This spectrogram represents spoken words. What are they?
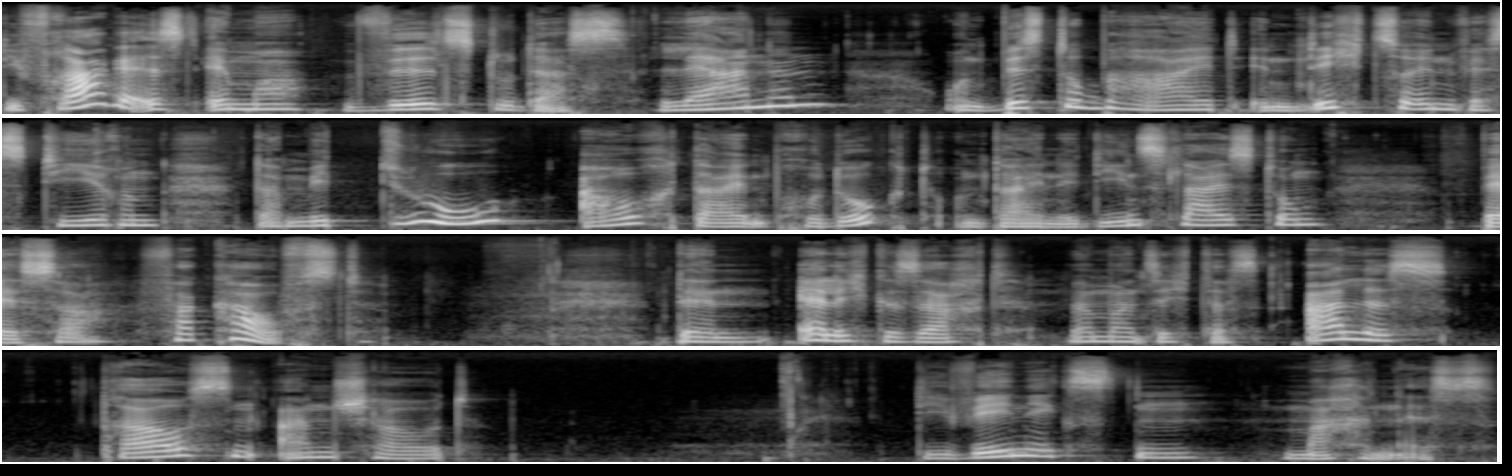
Die Frage ist immer, willst du das lernen und bist du bereit, in dich zu investieren, damit du auch dein Produkt und deine Dienstleistung besser verkaufst? Denn ehrlich gesagt, wenn man sich das alles draußen anschaut, die wenigsten machen es.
